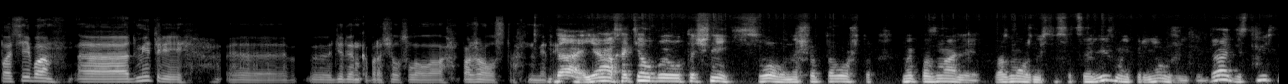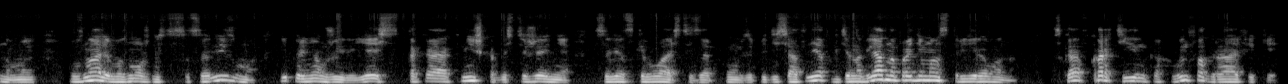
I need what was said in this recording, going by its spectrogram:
Спасибо. Э, Дмитрий э, э, Диденко просил слова. Пожалуйста, Дмитрий. Да, я хотел бы уточнить слово насчет того, что мы познали возможности социализма и при нем жили. Да, действительно, мы узнали возможности социализма и при нем жили. Есть такая книжка «Достижения советской власти за, за 50 лет», где наглядно продемонстрировано в картинках, в инфографике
